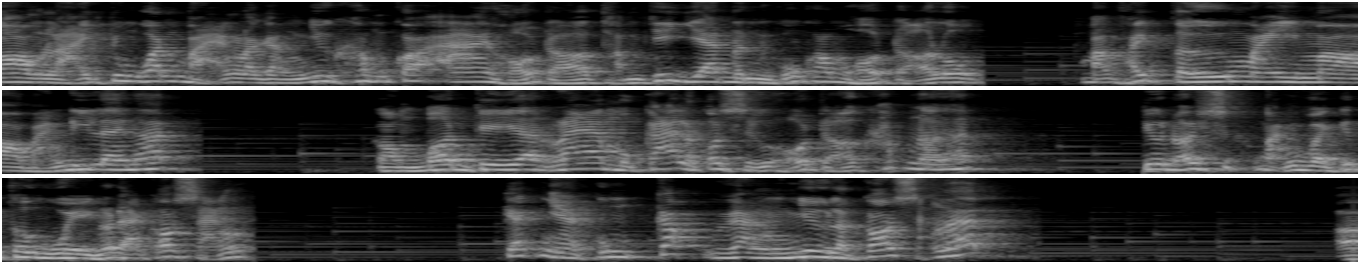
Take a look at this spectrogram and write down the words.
còn lại chung quanh bạn là gần như không có ai hỗ trợ thậm chí gia đình cũng không hỗ trợ luôn. Bạn phải tự mày mò bạn đi lên hết. Còn bên kia ra một cái là có sự hỗ trợ khắp nơi hết. Chưa nói sức mạnh về cái thương quyền nó đã có sẵn. Các nhà cung cấp gần như là có sẵn hết. À,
